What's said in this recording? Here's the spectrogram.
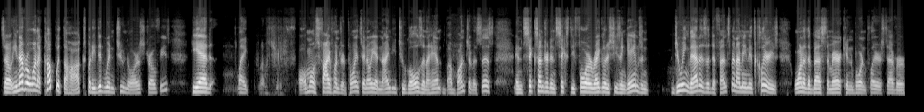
So he never won a cup with the Hawks, but he did win two Norris trophies. He had like almost 500 points. I know he had 92 goals and a hand a bunch of assists and 664 regular season games and doing that as a defenseman, I mean, it's clear he's one of the best American born players to ever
